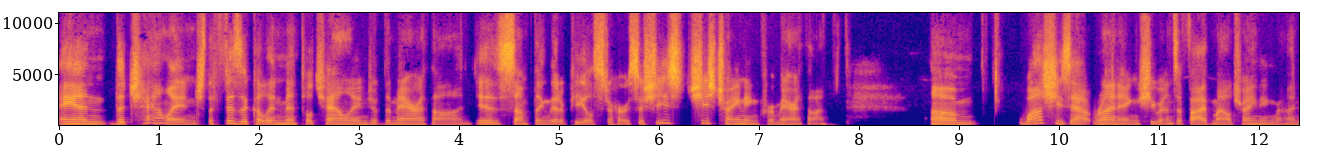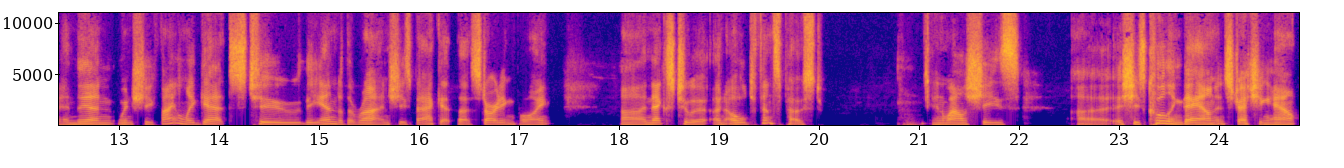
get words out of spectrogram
And the challenge, the physical and mental challenge of the marathon is something that appeals to her. So she's she's training for a marathon. Um, while she's out running, she runs a five mile training run. And then when she finally gets to the end of the run, she's back at the starting point uh, next to a, an old fence post. And while she's uh, she's cooling down and stretching out,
